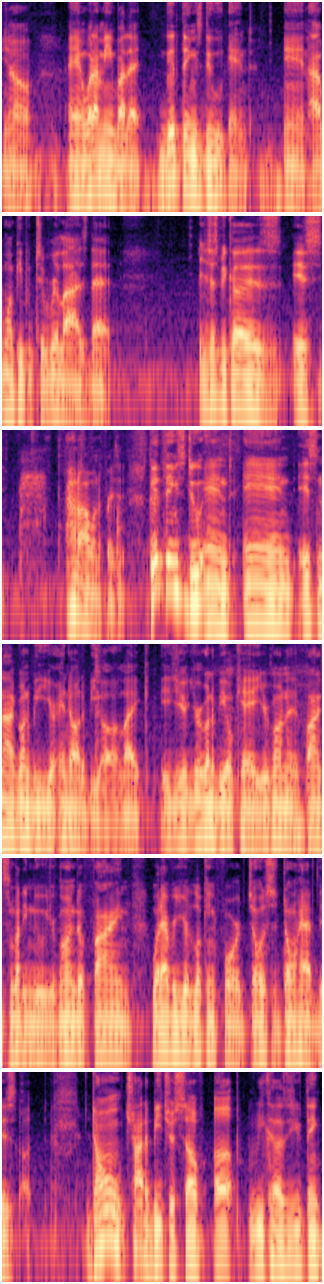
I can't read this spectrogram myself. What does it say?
you know. And what I mean by that, good things do end, and I want people to realize that just because it's how do I want to phrase it? Good things do end, and it's not going to be your end all to be all. Like you're, you're going to be okay. You're going to find somebody new. You're going to find whatever you're looking for. Just don't have this. Uh, don't try to beat yourself up because you think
